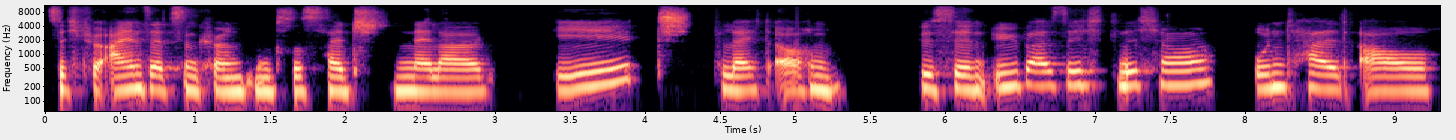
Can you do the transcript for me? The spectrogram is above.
sich für einsetzen könnten, dass es halt schneller geht, vielleicht auch ein bisschen übersichtlicher und halt auch,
